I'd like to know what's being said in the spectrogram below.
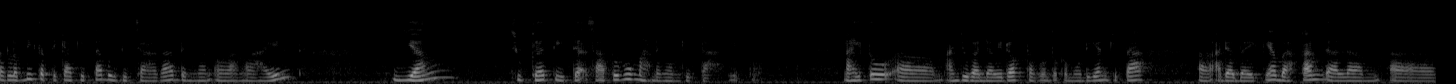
terlebih ketika kita berbicara dengan orang lain yang juga tidak satu rumah dengan kita gitu. Nah itu um, anjuran dari dokter untuk kemudian kita uh, ada baiknya bahkan dalam um,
